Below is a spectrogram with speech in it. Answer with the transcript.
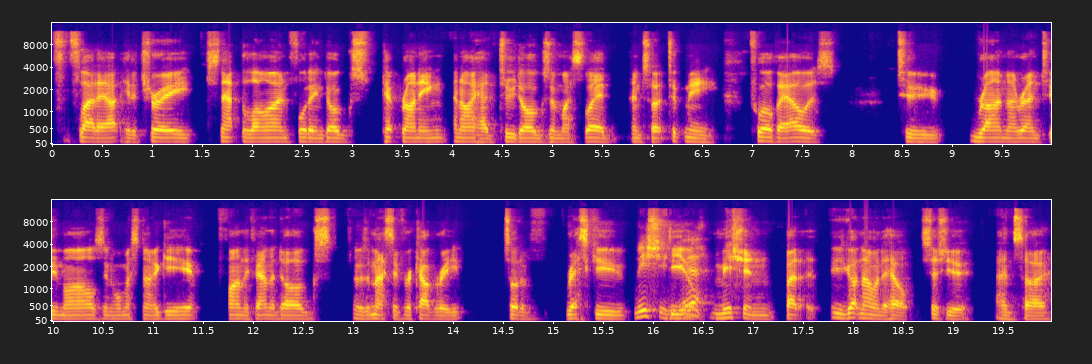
flat out hit a tree, snapped the line. 14 dogs kept running, and I had two dogs in my sled, and so it took me 12 hours to run. I ran two miles in almost no gear. Finally found the dogs. It was a massive recovery sort of rescue mission, deal yeah. mission, but you got no one to help. It's just you. And so,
